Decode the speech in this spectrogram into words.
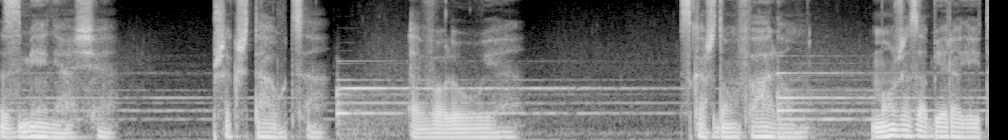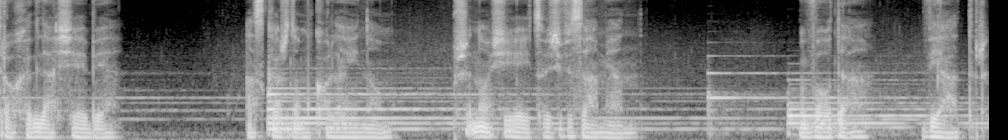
zmienia się, przekształca, ewoluuje. Z każdą falą morze zabiera jej trochę dla siebie, a z każdą kolejną przynosi jej coś w zamian. Woda, wiatr,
